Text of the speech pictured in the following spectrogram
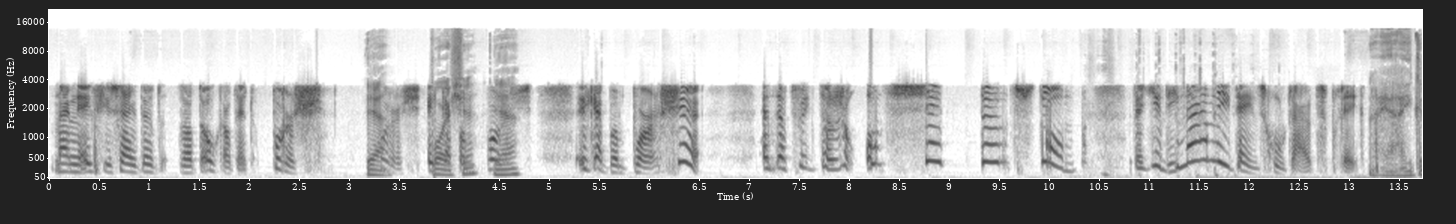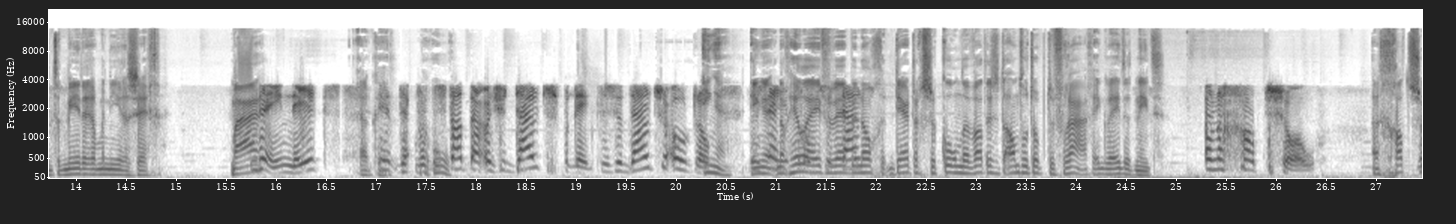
Mijn neefje zei dat, dat ook altijd, Porsche. Ja. Porsche. Ik Porsche, heb een Porsche. Ik heb een Porsche. En dat vind ik dan zo ontzettend stom... dat je die naam niet eens goed uitspreekt. Nou ja, je kunt het op meerdere manieren zeggen. Maar... Nee, niks. Oké. Eh, Wat is dat nou als je Duits spreekt? Het is een Duitse auto. Inge, nog heel even, we hebben nog 30 seconden. Wat is het antwoord op de vraag? Ik weet het niet. Een gat zo. Een gat zo?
